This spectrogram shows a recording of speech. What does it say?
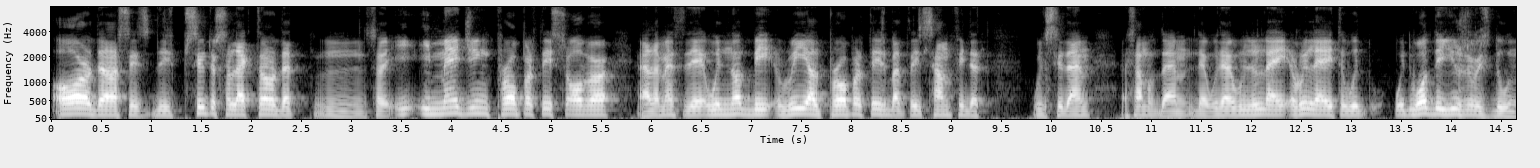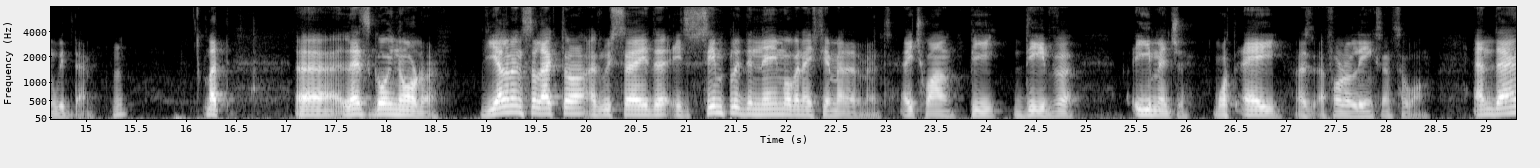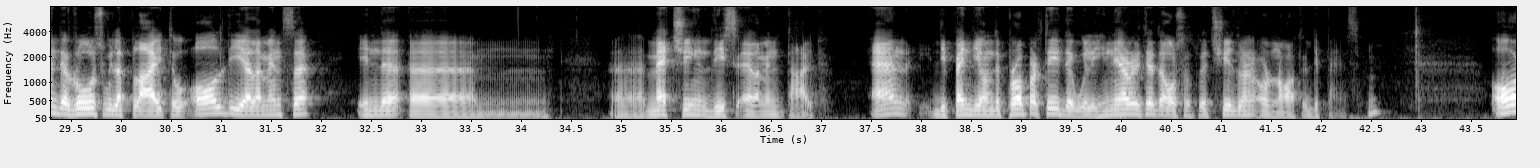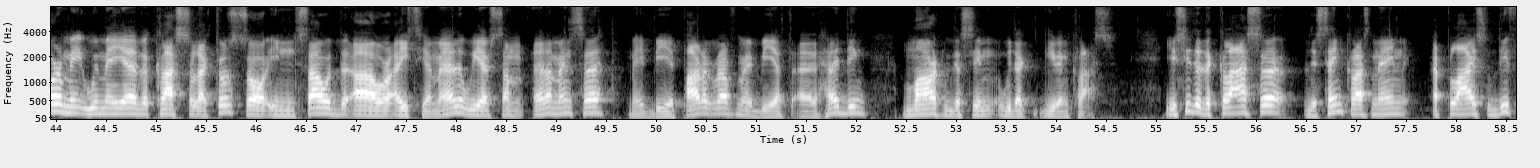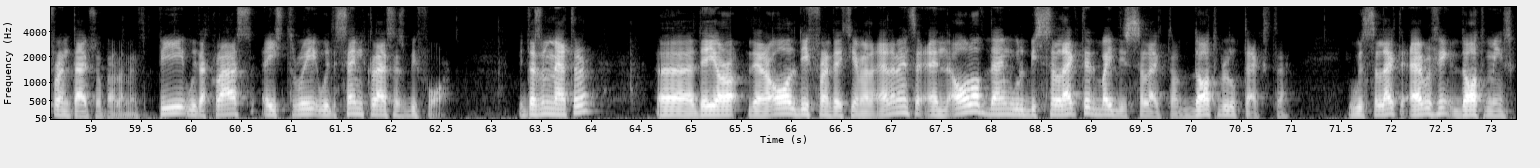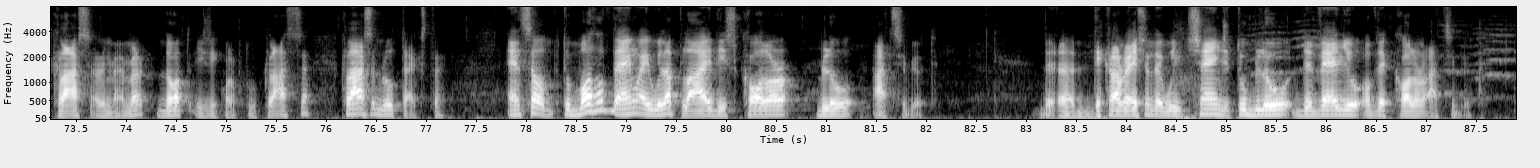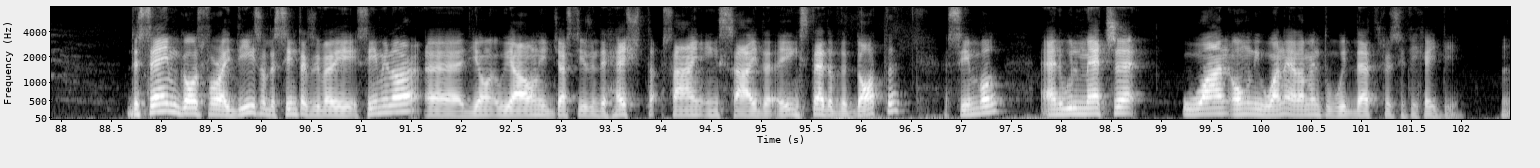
or there's the pseudo selector that mm, so imaging properties over elements. They will not be real properties but it's something that we'll see them uh, some of them they will, they will relate, relate with with what the user is doing with them. Hmm? but uh, let's go in order the element selector as we said is simply the name of an html element. H1 p div image what a as for the links and so on. And then the rules will apply to all the elements in the um, uh, matching this element type. And depending on the property they will inherit it also to the children or not it depends. Hmm? Or may, we may have a class selector. So inside our html we have some elements uh, maybe a paragraph maybe a, a heading marked the same with a given class. You see that the class uh, the same class name applies to different types of elements. P with a class h3 with the same class as before. It doesn't matter. Uh, they are they are all different html elements and all of them will be selected by this selector dot blue text will select everything dot means class remember dot is equal to class class blue text. And so to both of them i will apply this color blue attribute. The uh, declaration that will change to blue the value of the color attribute. The same goes for ID, so the syntax is very similar. Uh, we are only just using the hash sign inside uh, instead of the dot symbol, and we'll match uh, one only one element with that specific ID. Hmm.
